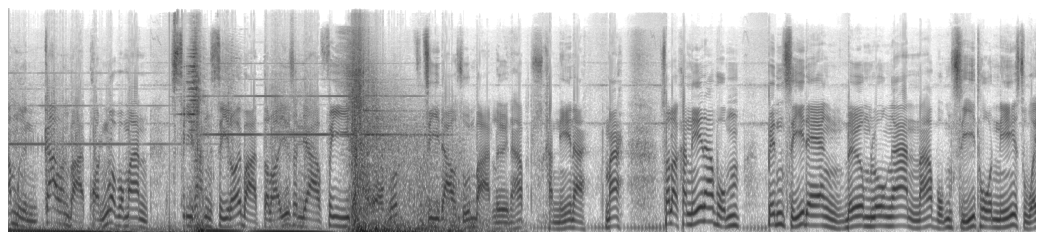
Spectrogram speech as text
239,000 บาท ผ่อนงวดประมาณ 4,400 บาท ตลอดอายุสัญญาฟรีดาวออกรถฟรีดาวน์0บาทเลยนะครับ คันนี้นะ มาสำหรับคันนี้นะผมเป็นสีแดงเดิมโรงงานนะครับผมสีโทนนี้สวย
